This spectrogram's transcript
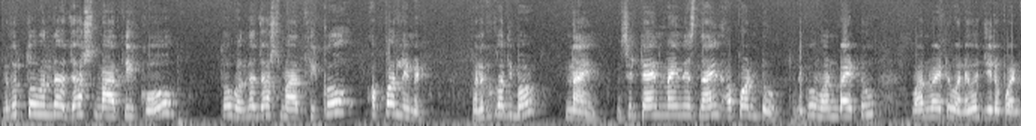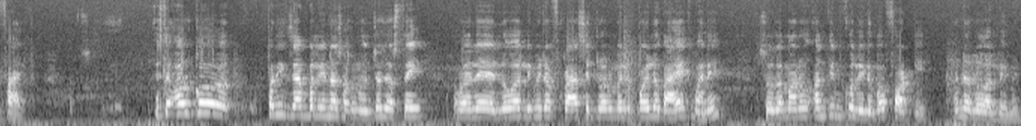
भनेको त्योभन्दा जस्ट माथिको त्योभन्दा जस्ट माथिको अप्पर लिमिट भनेको कति भयो? नाइन भनेपछि ten minus nine upon two भनेको one by two one by two भनेको जिरो पोइन्ट फाइभ यस्तै अर्को पनि इक्जाम्पल लिन सक्नुहुन्छ जस्तै तपाईँले lower limit of class interval मैले पहिलो बाहेक भने सो त मानौँ अन्तिमको लिनुभयो फोर्टी होइन lower limit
